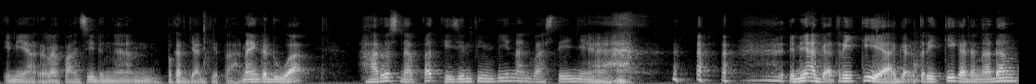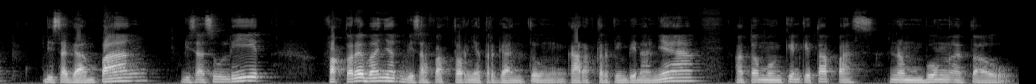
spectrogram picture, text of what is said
ini ya relevansi dengan pekerjaan kita. Nah yang kedua harus dapat izin pimpinan pastinya. ini agak tricky ya, agak tricky kadang-kadang bisa gampang, bisa sulit. Faktornya banyak, bisa faktornya tergantung karakter pimpinannya, atau mungkin kita pas nembung atau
